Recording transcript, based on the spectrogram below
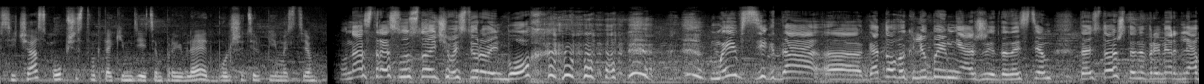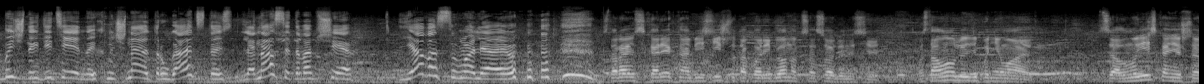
сейчас общество к таким детям проявляет больше терпимости. У нас стрессоустойчивость уровень бог. Мы всегда э, готовы к любым неожиданностям. То есть то, что, например, для обычных детей их начинают ругать, то есть для нас это вообще я вас умоляю. Стараемся корректно объяснить, что такое ребенок с особенностями. В основном люди понимают. В целом, ну есть, конечно,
